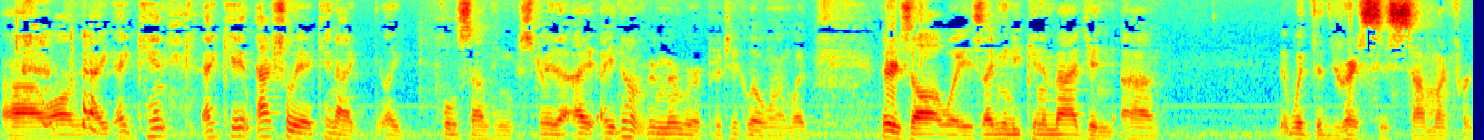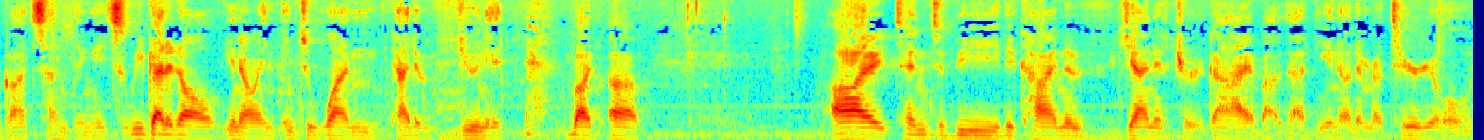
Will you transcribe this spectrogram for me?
Uh, well, I, I can't, I can't actually, I cannot like pull something straight. up. I, I don't remember a particular one, but there's always. I mean, you can imagine uh, with the dresses, someone forgot something. It's we got it all, you know, in, into one kind of unit. But uh, I tend to be the kind of janitor guy about that, you know, the material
